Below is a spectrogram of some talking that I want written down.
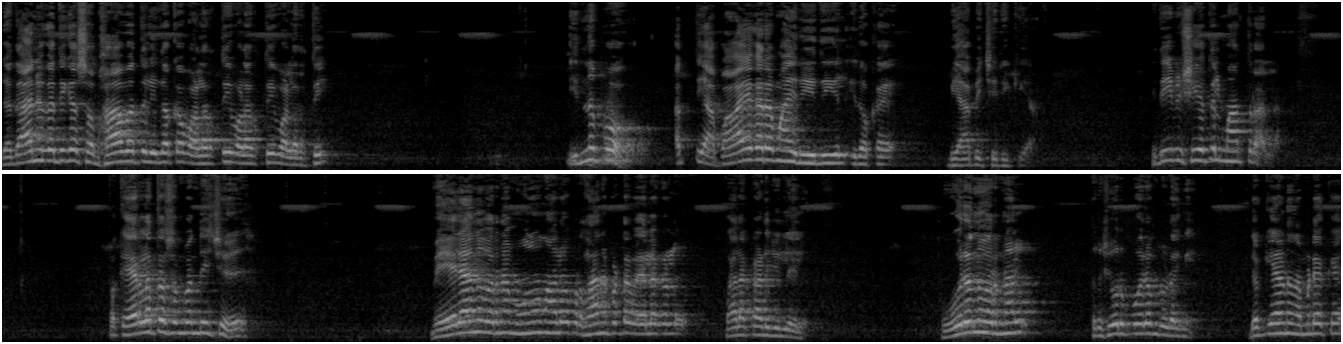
ഗതാനുഗതിക സ്വഭാവത്തിൽ ഇതൊക്കെ വളർത്തി വളർത്തി വളർത്തി ഇന്നിപ്പോൾ അത്യപായകരമായ രീതിയിൽ ഇതൊക്കെ വ്യാപിച്ചിരിക്കുകയാണ്. ഇത് ഈ വിഷയത്തിൽ മാത്രമല്ല. ഇപ്പോൾ കേരളത്തെ സംബന്ധിച്ച് വേല എന്ന് പറഞ്ഞാൽ മൂന്നോ നാലോ പ്രധാനപ്പെട്ട വേലകൾ പാലക്കാട് ജില്ലയിൽ. പൂരം എന്ന് പറഞ്ഞാൽ തൃശ്ശൂർ പൂരം തുടങ്ങി. ഇതൊക്കെയാണ് നമ്മുടെയൊക്കെ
